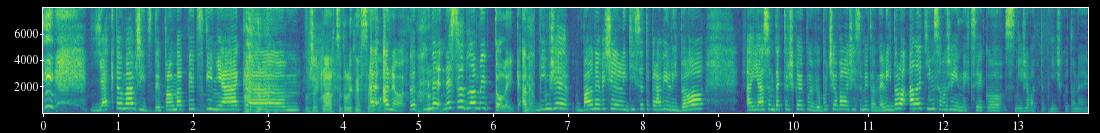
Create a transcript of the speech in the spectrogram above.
jak to mám říct, diplomaticky nějak... Um... Dobře, Klárce tolik nesedla. Uh, ano, ne, nesedla mi tolik, ano. Vím, že valné většině lidí se to právě líbilo a já jsem tak trošku jako vybočovala, že se mi to nelíbilo, ale tím samozřejmě nechci jako snižovat tu knížku, to ne.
